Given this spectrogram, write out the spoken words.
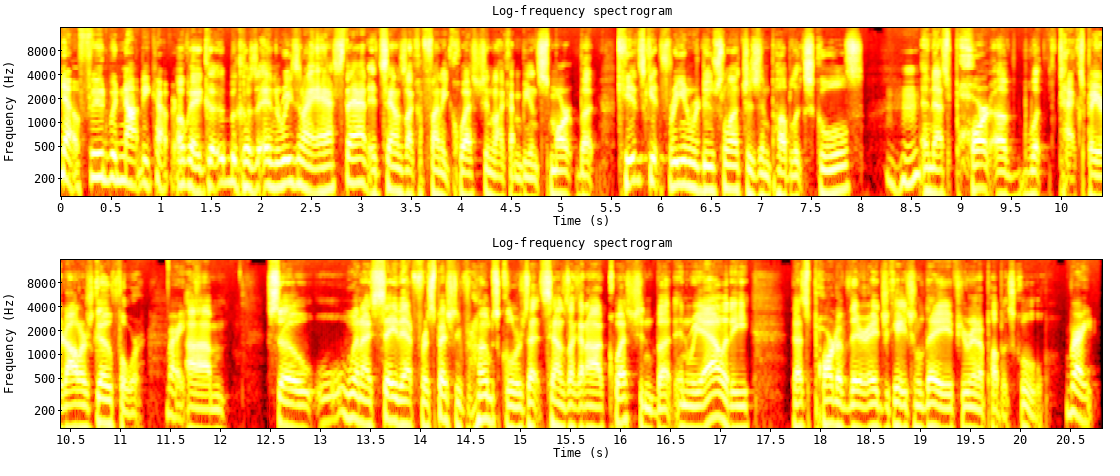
No, food would not be covered. Okay, because and the reason I asked that, it sounds like a funny question, like I'm being smart, but kids get free and reduced lunches in public schools, mm-hmm. and that's part of what taxpayer dollars go for. Right. Um, so when I say that for especially for homeschoolers, that sounds like an odd question, but in reality, that's part of their educational day if you're in a public school. Right,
